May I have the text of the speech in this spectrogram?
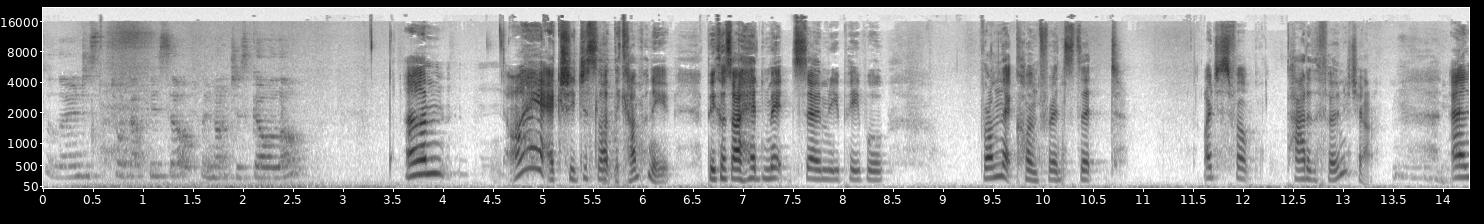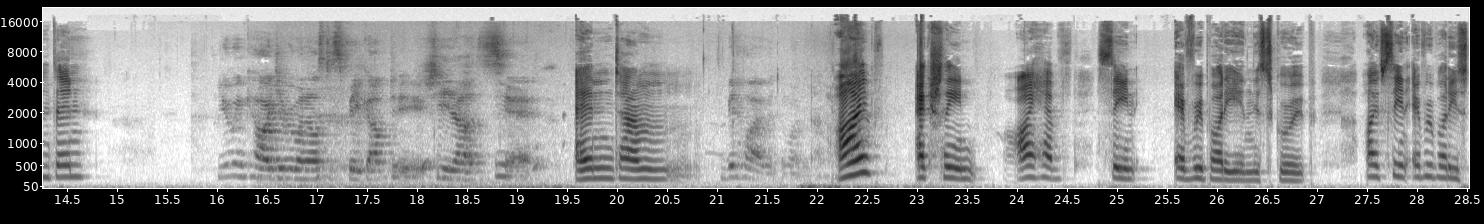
to learn to talk up for yourself and not just go along? um, I actually just liked the company because I had met so many people from that conference that I just felt part of the furniture. And then, You encourage everyone else to speak up, do you? She does. Yeah. and um, A bit higher with the one. I've actually, I have seen everybody in this group. I've seen everybody's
